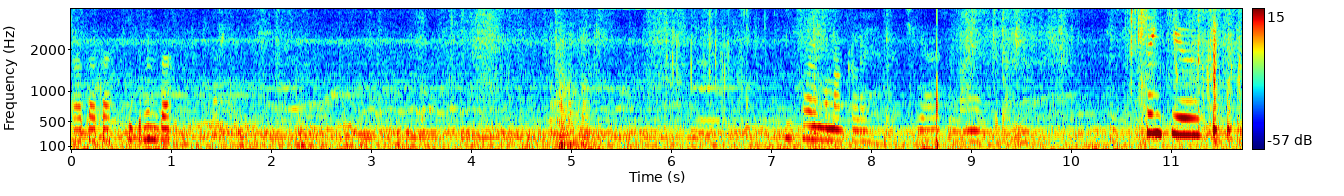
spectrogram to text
Tata tata, chicken da. Thank you.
